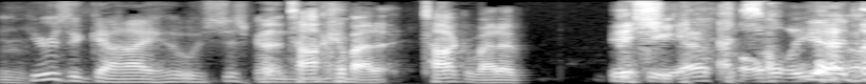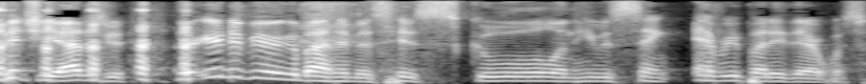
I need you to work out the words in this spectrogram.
Mm. here's a guy who's just been Talk about it. Talk about it. Bitchy Bitchy asshole. yeah, Yeah. bitchy attitude. They're interviewing about him as his school, and he was saying everybody there was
